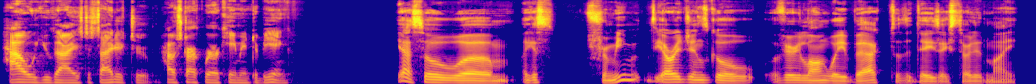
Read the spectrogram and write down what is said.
how you guys decided to, how Starkware came into being? Yeah, so um, I guess for me, the origins go a very long way back to the days I started my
